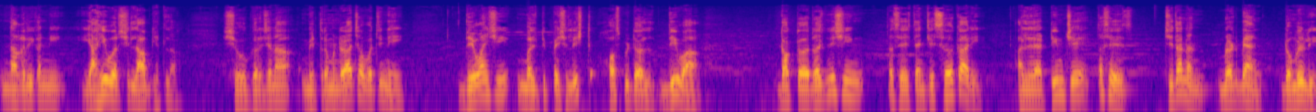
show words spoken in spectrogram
नागरिकांनी याही वर्षी लाभ घेतला. शिवगर्जना मित्रमंडळाच्या वतीने Devanshi multispecialist hospital Diva doctor Rajni Singh तसेच त्यांचे सहकारी आलेल्या टीमचे तसेच चिदानंद ब्लड बँक डोंबिवली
